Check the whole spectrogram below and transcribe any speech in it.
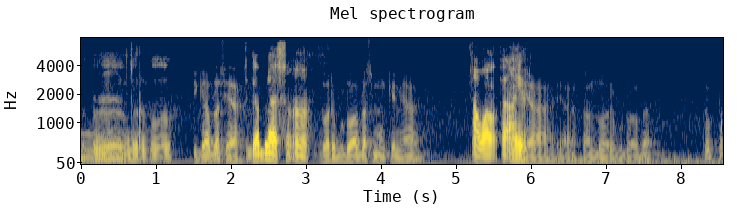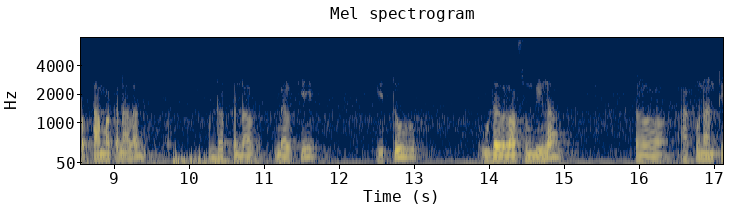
Hmm, 2013 ya? 2013, heeh. 2012 mungkin ya? Awal, eh, akhir. Iya, ya tahun 2012. Itu pertama kenalan, udah kenal Melki itu udah langsung bilang, "Eh, aku nanti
